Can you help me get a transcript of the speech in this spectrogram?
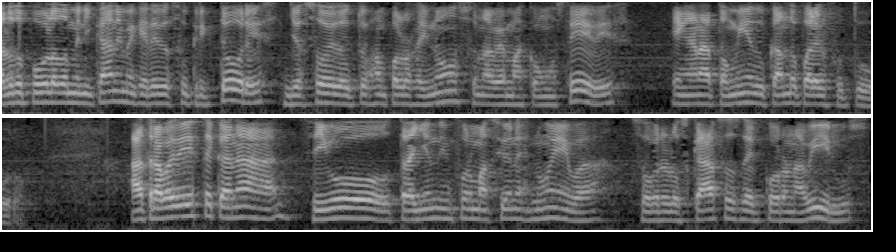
Saludos pueblo dominicano y mis queridos suscriptores. Yo soy Dr. Juan Pablo Reynoso, una vez más con ustedes en Anatomía Educando para el Futuro. A través de este canal sigo trayendo informaciones nuevas sobre los casos del coronavirus.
